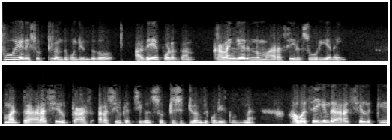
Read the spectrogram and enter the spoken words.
சூரியனை சுற்றி வந்து கொண்டிருந்ததோ அதே போலத்தான் கலைஞர் என்னும் அரசியல் சூரியனை மற்ற அரசியல் அரசியல் கட்சிகள் சுற்றி சுற்றி வந்து கொண்டிருக்கின்றன. அவர் செய்கின்ற அரசியலுக்கு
